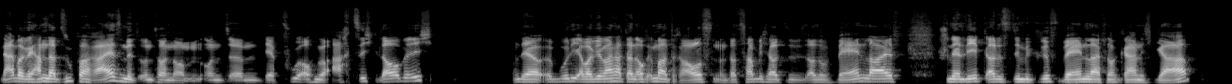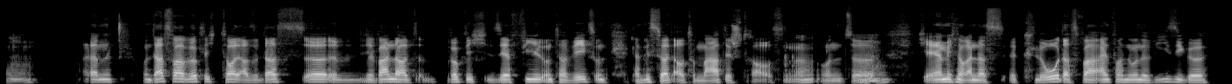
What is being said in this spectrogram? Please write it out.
nein, aber wir haben da super Reisen mit unternommen und ähm, der fuhr auch nur 80, glaube ich der Bulli, aber wir waren halt dann auch immer draußen und das habe ich halt, also Vanlife schon erlebt, als es den Begriff Vanlife noch gar nicht gab. Mhm. Ähm, und das war wirklich toll. Also das, äh, wir waren da halt wirklich sehr viel unterwegs und da bist du halt automatisch draußen. Ne? Und äh, mhm. ich erinnere mich noch an das Klo, das war einfach nur eine riesige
